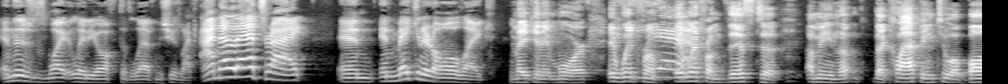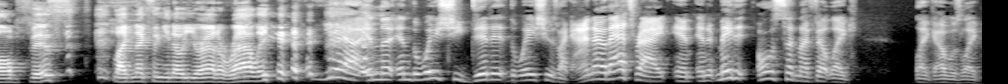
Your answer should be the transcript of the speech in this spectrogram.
And there's this white lady off to the left, and she was like, I know that's right. And, and making it all like making it more. It went from Yeah. it went from this to I mean the, the clapping to a bald fist. like next thing you know, you're at a rally. yeah, and the and the way she did it, the way she was like, I know that's right, and and it made it all of a sudden I felt like like I was like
